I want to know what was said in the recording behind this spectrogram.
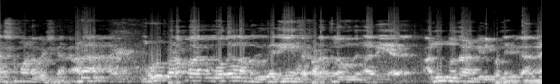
கஷ்டமான விஷயம். ஆனா முழு படம் பார்க்கும்போது நமக்கு தெரியும் இந்த படத்துல வந்து நிறைய அன்பு தான் டீல் பண்ணியிருக்காங்க.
